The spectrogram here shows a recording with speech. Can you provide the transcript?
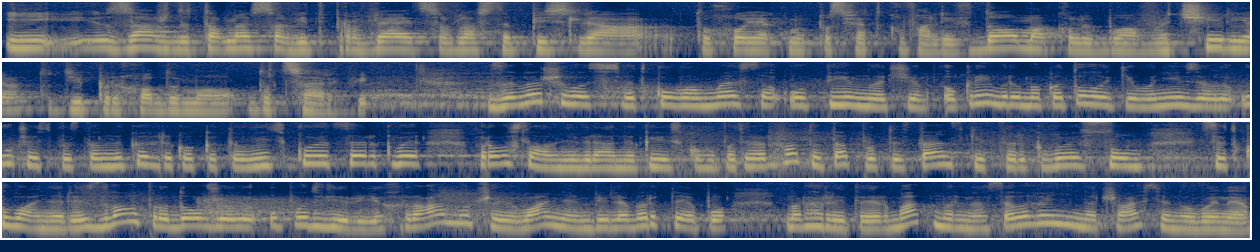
І завжди та меса відправляється власне після того, як ми посвяткували вдома, коли була вечіря, тоді приходимо до церкви. Завершилася святкова меса опівночі. Окрім римокатоликів, ній взяли участь представники греко-католицької церкви, православні віряни Київського патріархату та протестантські церкви Сум. Святкування Різдва продовжили у подвір'ї храму чаюванням біля вертепу. Маргарита Єрмак, Марина Селегень. На часі новини.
